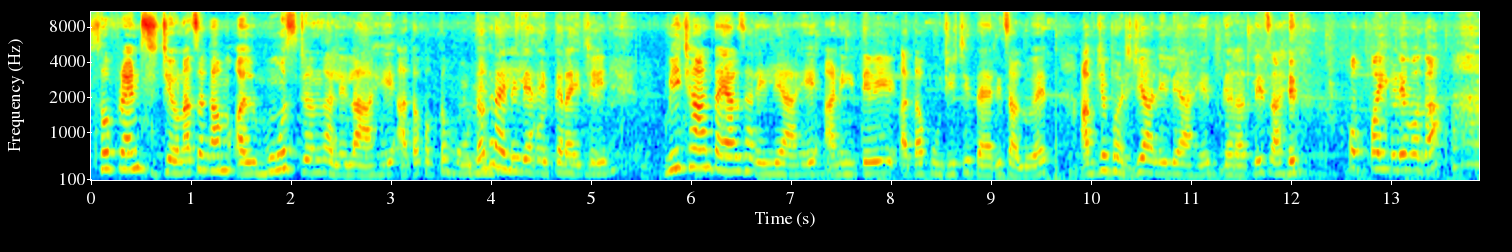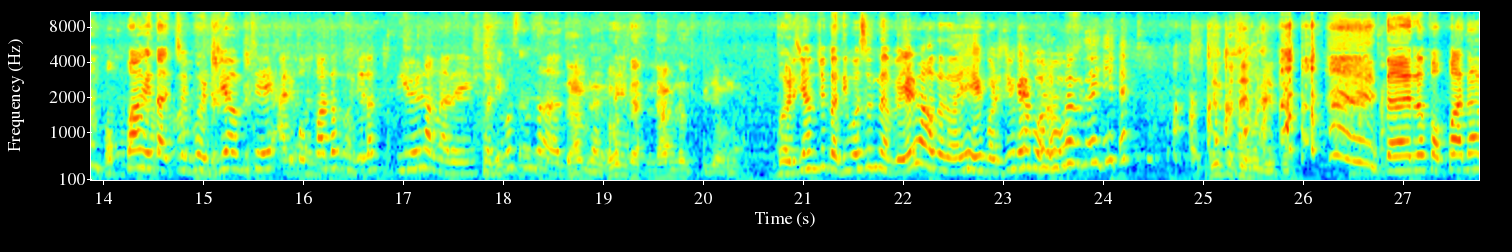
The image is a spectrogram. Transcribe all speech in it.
सो फ्रेंड्स जेवणाचं काम ऑलमोस्ट डन झालेलं आहे. आता फक्त मोदक राहिलेले आहेत करायचे. मी छान तयार झालेली आहे आणि इथे आता पूजेची तयारी चालू आहेत. आमचे भटजी आलेले आहेत घरातलेच आहेत. पप्पा इकडे बघा. पप्पा आहेत आजचे भटजी आमचे. आणि पप्पा आता पूजेला किती वेळ लागणार आहे. कधीपासून करताय? भटजी आमचे कधीपासून वेळ लावतात. हे भटजी काय बरोबर नाही तर पप्पा आता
